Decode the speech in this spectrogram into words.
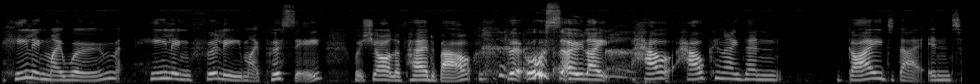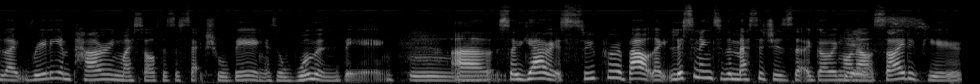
healing my womb, healing fully my pussy, which y'all have heard about, but also like how how can I then guide that into like really empowering myself as a sexual being, as a woman being. Uh, so yeah, it's super about like listening to the messages that are going on outside of you,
